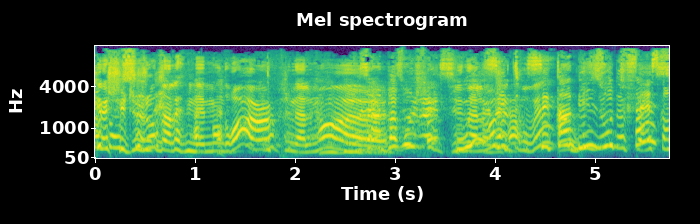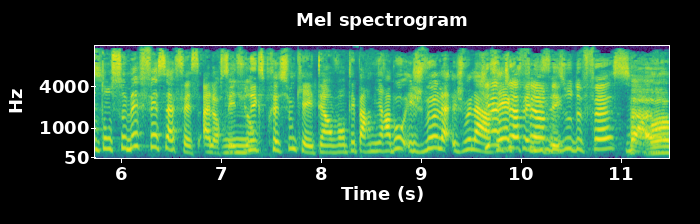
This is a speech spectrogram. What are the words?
que je suis toujours dans le même endroit, hein, finalement. euh, C'est un bisou de fesses. Finalement, Oui, j'ai c'est- trouvé. C'est un bisou de fesses quand on se met fesse à fesse. Alors, c'est une non. expression qui a été inventée par Mirabeau et je veux la, je veux la Qui a déjà fait un bisou de fesses Bah, euh,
